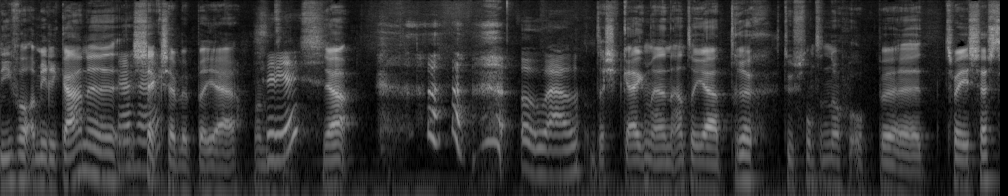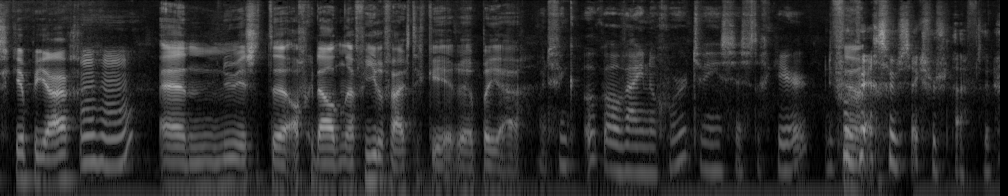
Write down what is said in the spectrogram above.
ieder geval Amerikanen seks hebben per jaar. Want, Serieus? Ja, Oh, wauw. Want als je kijkt naar een aantal jaar terug, toen stond het nog op eh 62 keer per jaar. Mhm. En nu is het afgedaald naar 54 keer per jaar. Maar dat vind ik ook al weinig hoor, 62 keer. Ik voel me Ja. echt zo'n seksverslaafde.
